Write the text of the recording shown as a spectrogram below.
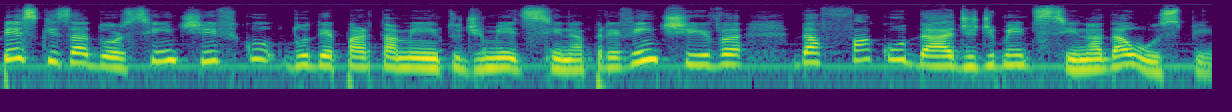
pesquisador científico do Departamento de Medicina Preventiva da Faculdade de Medicina da USP.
